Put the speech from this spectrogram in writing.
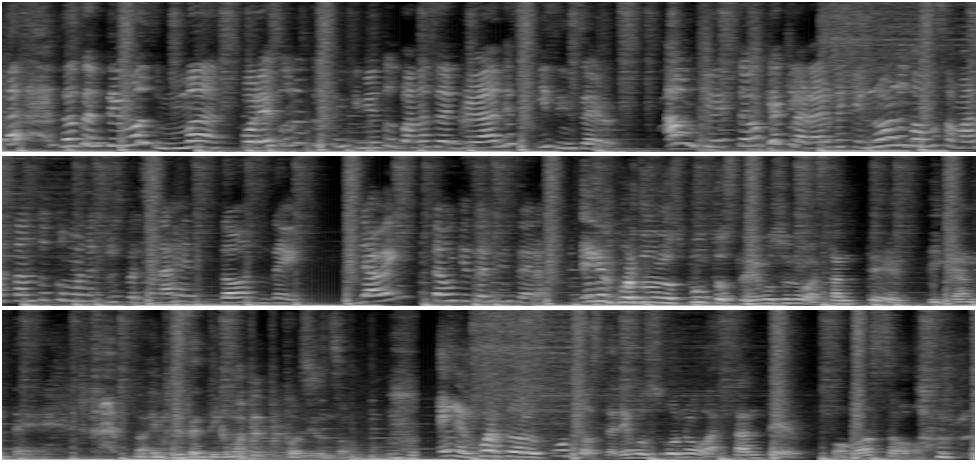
lo sentimos más. Por eso nuestros sentimientos van a ser reales y sinceros. Aunque tengo que aclarar de que no los vamos a amar tanto como nuestros personajes 2D. ¿Ya ven? Tengo que ser sincera. En el cuarto de los puntos tenemos uno bastante picante. No, ahí me sentí como porción son. En el cuarto de los puntos tenemos uno bastante fogoso.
